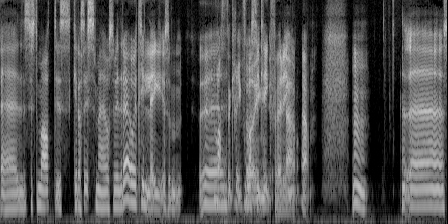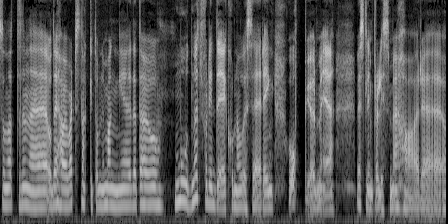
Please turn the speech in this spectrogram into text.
eh, systematisk rasisme osv., og, så videre, og i tillegg liksom eh, Masse krigføring. Masse krigføring, Ja. og- ja. Mm. Eh, sånn at denne, og det har jo vært snakket om i mange Dette har jo modnet fordi dekolonialisering og oppgjør med vestlig imperialisme har eh,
